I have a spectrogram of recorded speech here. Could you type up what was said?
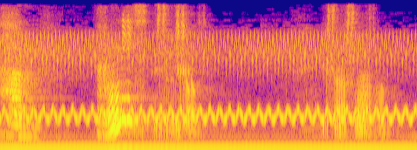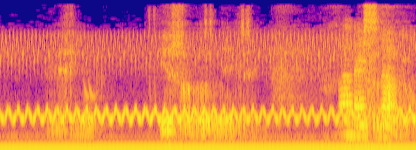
Waarom? Waarom niet? Is het riskant? Ik sta op straat man. En leg niet op. Hier zou eens een reken zijn. Aan mijn scenario,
